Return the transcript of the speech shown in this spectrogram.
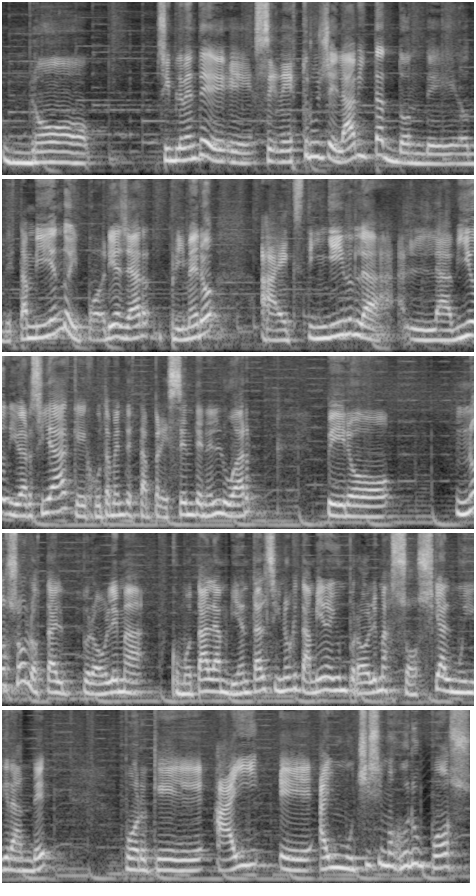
no Simplemente eh, se destruye el hábitat donde, donde están viviendo y podría llegar primero a extinguir la, la biodiversidad que justamente está presente en el lugar. Pero no solo está el problema como tal ambiental, sino que también hay un problema social muy grande porque ahí eh, hay muchísimos grupos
